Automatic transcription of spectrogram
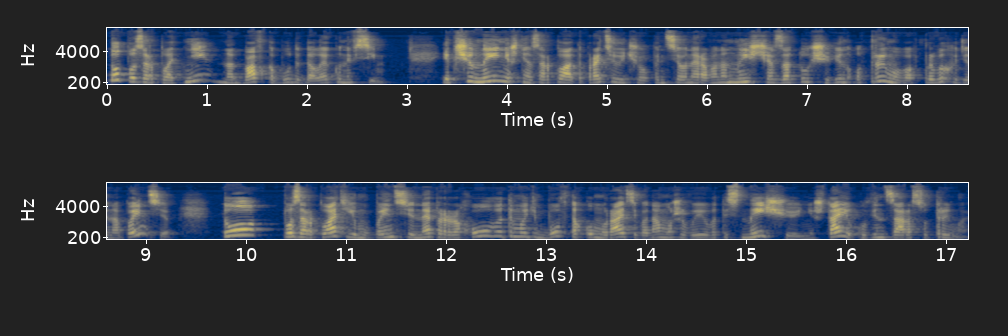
то по зарплатні надбавка буде далеко не всім. Якщо нинішня зарплата працюючого пенсіонера вона нижча за ту, що він отримував при виході на пенсію, то по зарплаті йому пенсію не перераховуватимуть, бо в такому разі вона може виявитись нижчою, ніж та, яку він зараз отримує.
